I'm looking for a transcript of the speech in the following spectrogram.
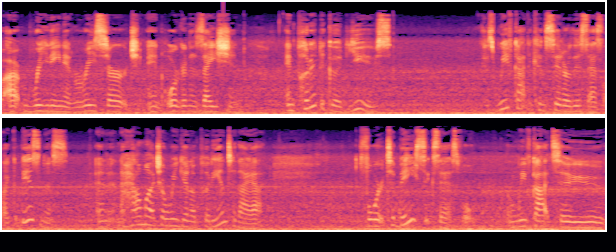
uh, reading and research and organization and put it to good use because we've got to consider this as like a business and how much are we going to put into that for it to be successful we've got to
